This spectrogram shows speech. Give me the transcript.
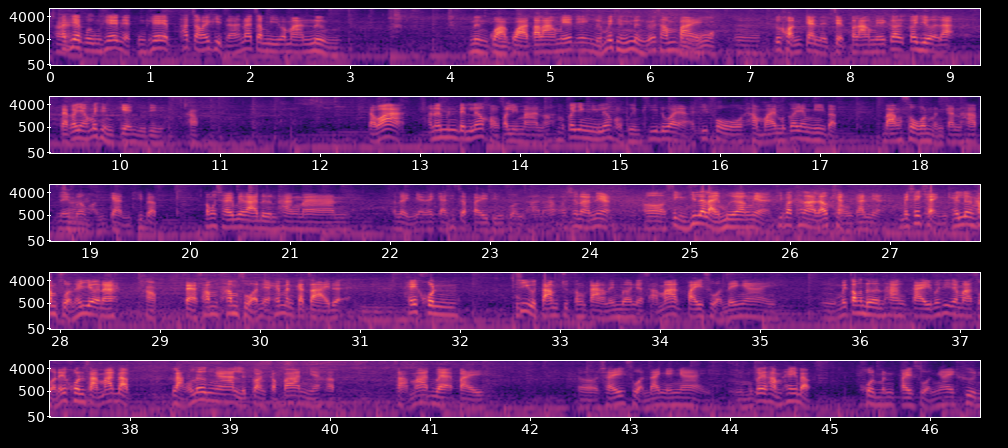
ใช่ถ้าเทียบกับกรุงเทพเนี่ยกรุงเทพถ้าจะไม่ผิดนะ น่าจะมีประมาณ 1 1 กว่ากว่าตารางเมตรเองหรือไม่ถึง 1 ด้วยซ้ำไปโอ้โหเออคือขอนแก่นเนี่ยเจ็ดตารางเมตรก็ก็เยอะละแต่ก็ยังไม่ถึงเกณฑ์อยู่ดีครับ แต่ว่าอันนั้นมันเป็นเรื่องของปริมาณเนาะมันก็ยังมีเรื่องของพื้นที่ด้วยอะที่โฟทำไว้มันก็ยังมีแบบบางโซนเหมือนกันครับ ในเมืองขอนแก่นที่แบบต้องใช้เวลาเดินทางนานอะไรอย่างเงี้ยในการที่จะไปถึงสวนสาธารณะเพราะฉะนั้นเนี่ยเอ่อสิ่งที่หลาย ๆ เมืองเนี่ยที่พัฒนาแล้วแข่งกันเนี่ยไม่ใช่แข่งแค่เรื่องทำสวนให้เยอะนะครับแต่ทำทำสวนเนี่ยให้มันกระจายด้วยอืมให้คนที่อยู่ตามจุดต่าง ๆ ในเมืองเนี่ยสามารถไปสวนได้ง่ายเออไม่ต้องเดินทางไกลเพื่อที่จะมาสวนให้คนสามารถแบบหลังเลิกงานหรือก่อนกลับบ้านเนี้ยครับสามารถแวะไปเอ่อ ใช้สวนได้ง่ายๆเออมันก็จะทำให้แบบคนมันไปสวนง่ายขึ้น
